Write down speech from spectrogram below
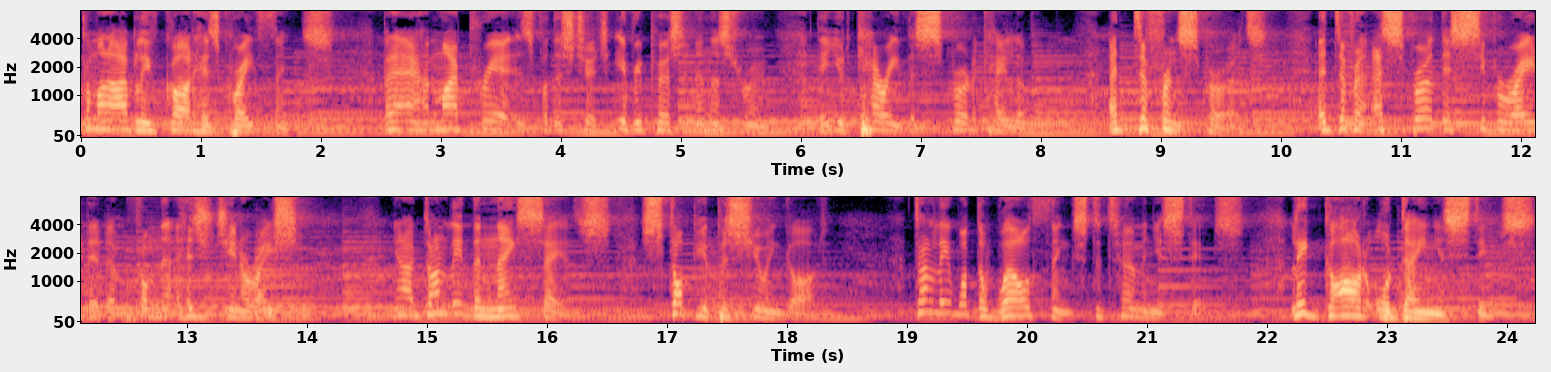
Come on, I believe God has great things. But uh, my prayer is for this church, every person in this room, that you'd carry the spirit of Caleb, a different spirit a different, a spirit that separated him from the, his generation. You know, don't let the naysayers stop you pursuing God. Don't let what the world thinks determine your steps. Let God ordain your steps.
